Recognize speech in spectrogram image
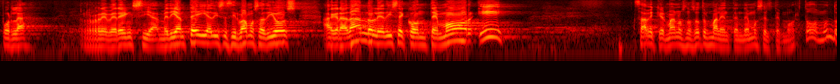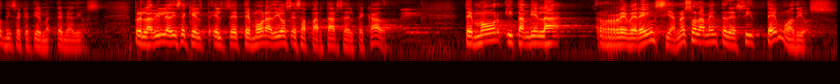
por la reverencia. Mediante ella dice, sirvamos a Dios agradándole, dice, con temor y Sabe que hermanos, nosotros malentendemos el temor. Todo el mundo dice que teme a Dios. Pero la Biblia dice que el, temor a Dios es apartarse del pecado. Temor y también la reverencia. No es solamente decir temo a Dios.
